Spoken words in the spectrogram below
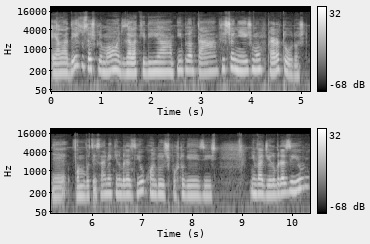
ela desde os seus primórdios, ela queria implantar cristianismo para todos. É, como vocês sabem, aqui no Brasil, quando os portugueses invadiram o Brasil,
